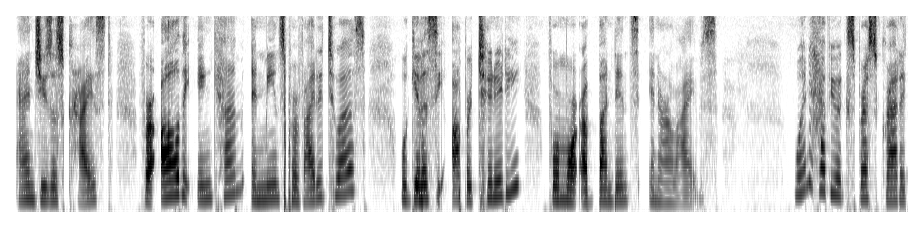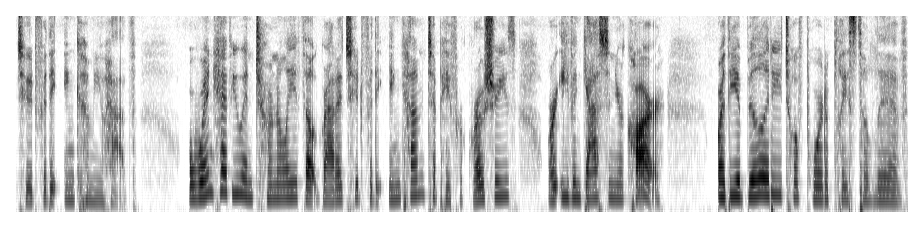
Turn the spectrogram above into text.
and Jesus Christ for all the income and means provided to us will give us the opportunity for more abundance in our lives. When have you expressed gratitude for the income you have? Or when have you internally felt gratitude for the income to pay for groceries or even gas in your car? Or the ability to afford a place to live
